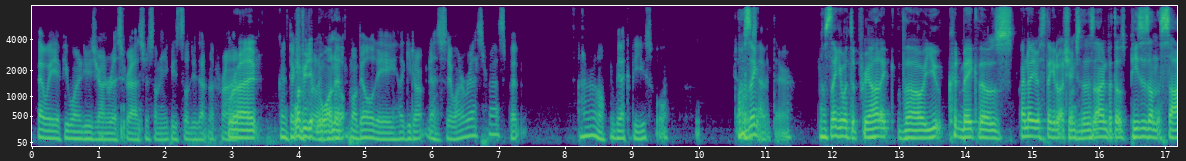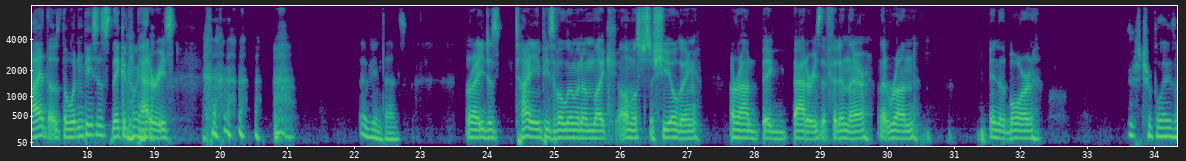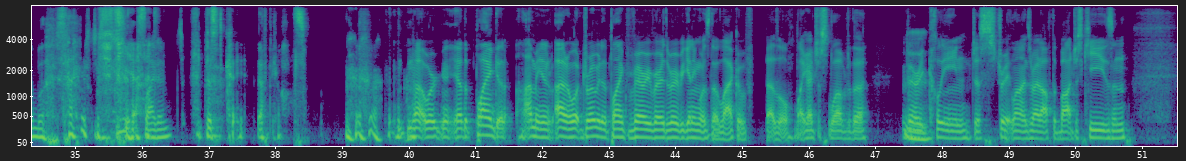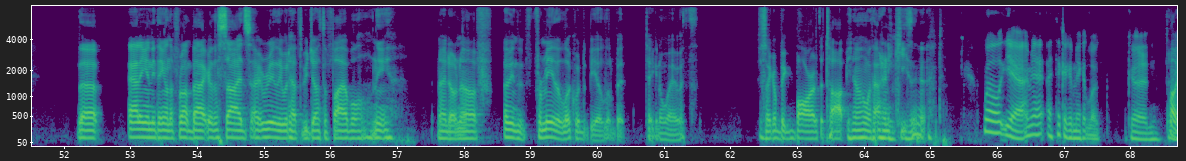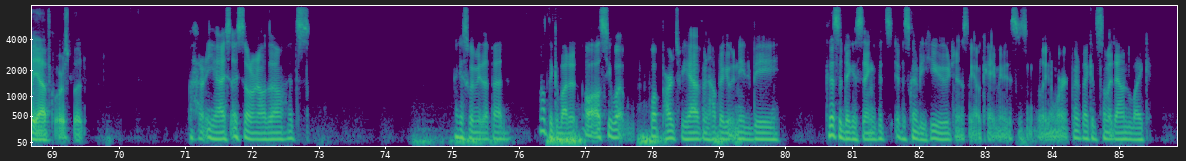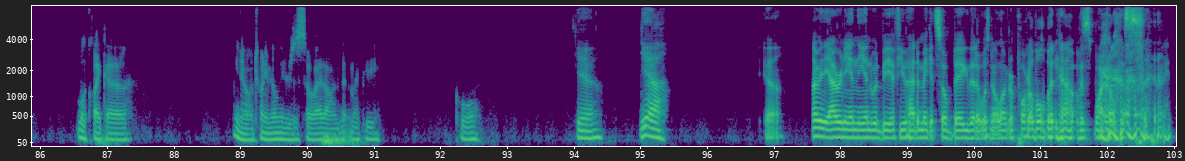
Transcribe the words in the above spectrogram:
That way, if you wanted to use your own wrist rest or something, you could still do that in the front. Right. Well, if you didn't want mobil- it. mobility, like you don't necessarily want a wrist rest, but I don't know. Maybe that could be useful. I was always think- have it there. I was thinking with the Preonic though, you could make those. I know you're thinking about changing the design, but those pieces on the side, those the wooden pieces, they could be Oh, batteries. That'd be intense. right? You just tiny piece of aluminum, like almost just a shielding around big batteries that fit in there that run into the board. There's triple A's on both sides. Yeah. Slide in. Just that'd be awesome. Not working. Yeah, the Planck. I mean, I don't know what drove me to the Planck. Very, very, the very beginning was the lack of bezel. Like I just loved the very Mhm. clean, just straight lines right off the bot, just keys and the adding anything on the front, back, or the sides. I really would have to be justifiable. And the and I don't know if I mean for me the look would be a little bit taken away with just like a big bar at the top, you know, without any keys in it. Well, yeah. I mean, I, I think I could make it look good. Oh yeah, of course, but I don't, yeah, I still don't know though. It's, I guess it wouldn't be that bad. I'll think about it. I'll, I'll see what what parts we have and how big it would need to be. 'Cause that's the biggest thing. If it's if it's going to be huge and it's like okay, maybe this isn't really going to work. But if I could slim it down to like look like a, you know, twenty millimeters or so add on, that might be cool. Yeah. Yeah. Yeah. I mean, the irony in the end would be if you had to make it so big that it was no longer portable, but now it was wireless. uh,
